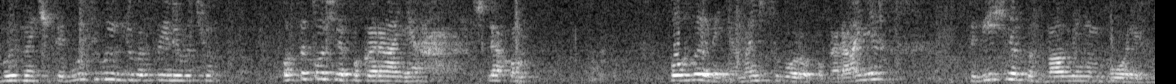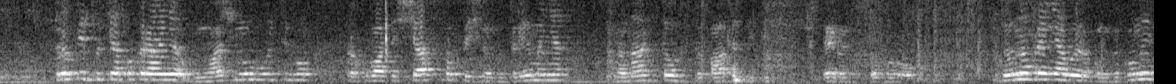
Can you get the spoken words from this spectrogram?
визначити Вуцеву Ігорю Васильовичу остаточне покарання шляхом поглинення менш суворого покарання довічним позбавленням волі. Строк відбуття покарання обвинуваченому Вуцеву рахувати з часу фактичного затримання 12 листопада 2014 року. До набрання вироком законної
